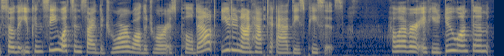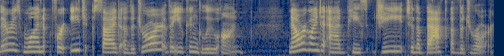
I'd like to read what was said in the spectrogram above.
so that you can see what's inside the drawer while the drawer is pulled out, you do not have to add these pieces. However, if you do want them, there is one for each side of the drawer that you can glue on. Now we're going to add piece G to the back of the drawer.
